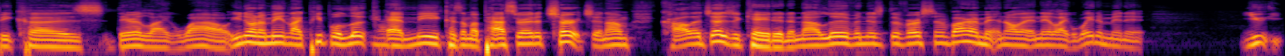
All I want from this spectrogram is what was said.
because they're like, wow, you know what I mean? Like people look yes. at me because I'm a pastor at a church and I'm college educated and I live in this diverse environment and all that. And they're like, wait a minute, you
